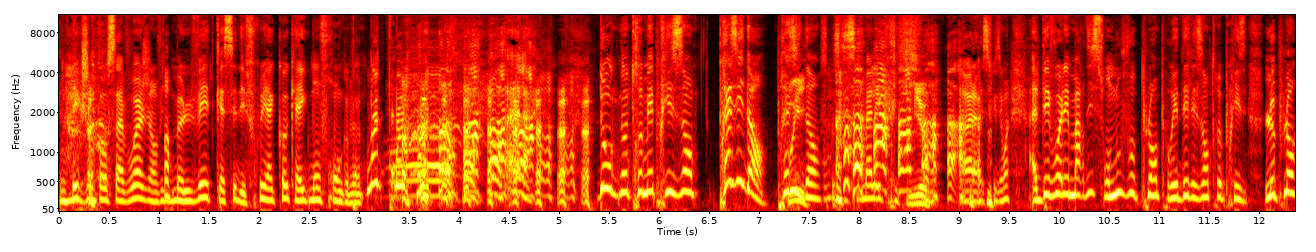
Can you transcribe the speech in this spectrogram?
Dès que j'entends sa voix, j'ai envie de me lever et de casser des fruits à coque avec mon front comme ça. Voilà. Donc notre méprisant président, président, parce que c'est mal écrit. Mieux. Voilà, excusez-moi, a dévoilé mardi son nouveau plan pour aider les entreprises. Le plan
